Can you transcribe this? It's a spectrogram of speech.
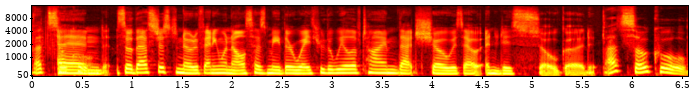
That's so cool. so that's just a note if anyone else has made their way through the Wheel of Time, that show is out and it is so good. that's so cool.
